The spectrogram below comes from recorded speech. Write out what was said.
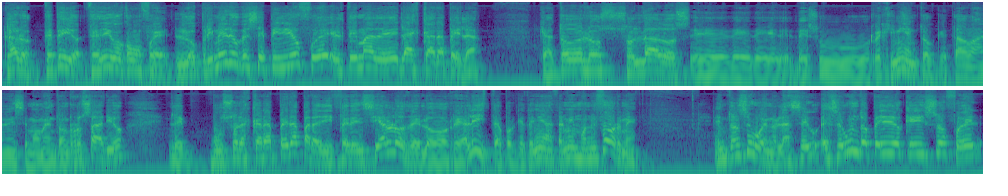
Claro, te pido, te digo cómo fue. Lo primero que se pidió fue el tema de la escarapela, que a todos los soldados eh, de, su regimiento, que estaban en ese momento en Rosario, le puso la escarapela para diferenciarlos de los realistas, porque tenían hasta el mismo uniforme. Entonces, bueno, el segundo pedido que hizo fue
